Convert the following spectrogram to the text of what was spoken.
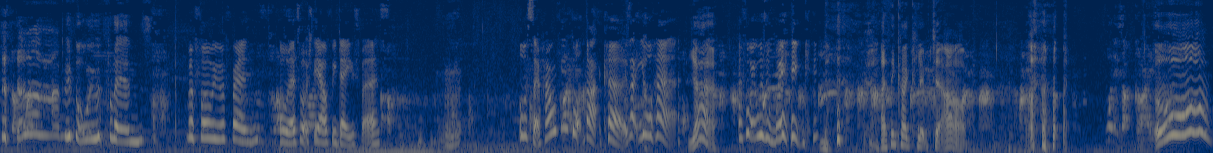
Before we were friends. before we were friends. Oh, let's watch the Alfie Deyes first. Also, how have you got that curl? Is that your hair? Yeah. I thought it was a wig. I think I clipped it up. what is up, guys? Oh!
